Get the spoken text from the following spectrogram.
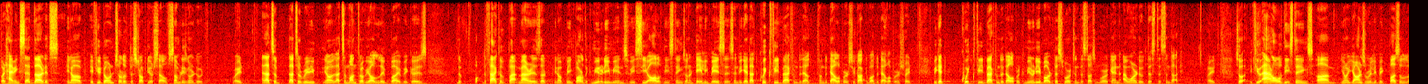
But having said that, it's you know if you don't sort of disrupt yourself, somebody's going to do it, right? And that's a that's a really you know that's a mantra we all live by because the, the fact of the matter is that you know being part of the community means we see all of these things on a daily basis and we get that quick feedback from the, from the developers. You talked about the developers, right? We get quick feedback from the developer community about this works and this doesn't work and I want to do this, this and that, right? So if you add all of these things, um, you know, Yarn's a really big puzzle,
